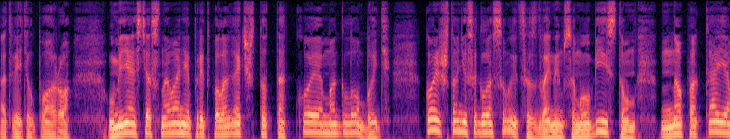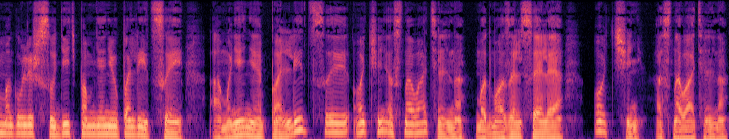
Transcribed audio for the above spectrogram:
ответил Пуаро. — У меня есть основания предполагать, что такое могло быть. Кое-что не согласуется с двойным самоубийством, но пока я могу лишь судить по мнению полиции. А мнение полиции очень основательно, мадемуазель Селия, очень основательно.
